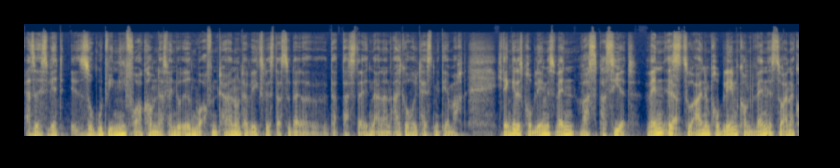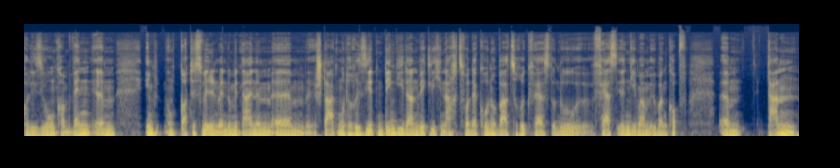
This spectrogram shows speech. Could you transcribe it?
also es wird so gut wie nie vorkommen, dass wenn du irgendwo auf dem Turn unterwegs bist, dass du da, dass da irgendeiner einen Alkoholtest mit dir macht. Ich denke, das Problem ist, wenn was passiert, wenn es ja. zu einem Problem kommt, wenn es zu einer Kollision kommt, wenn ähm, im, um Gottes Willen, wenn du mit deinem ähm, stark motorisierten Dingi dann wirklich nachts von der Chronobar zurückfährst und du fährst irgendjemandem über den Kopf, ähm, dann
